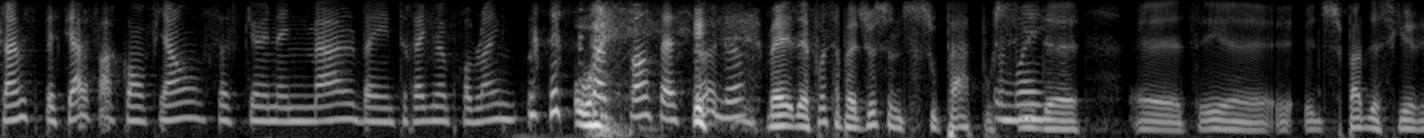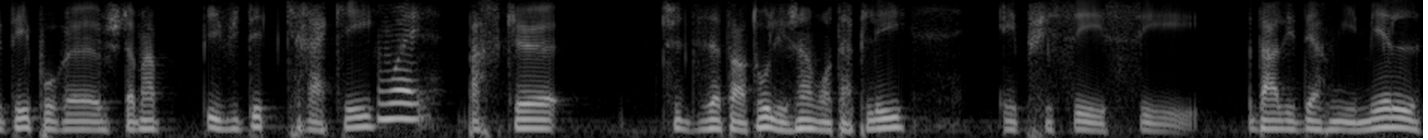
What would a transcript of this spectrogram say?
quand même spécial faire confiance à ce que un animal, ben, tu règles un problème. Quand tu penses à ça, là. Mais des fois, ça peut être juste une soupape aussi, de, euh, euh, une soupape de sécurité pour euh, justement éviter de craquer. Ouais. Parce que tu disais tantôt, les gens vont t'appeler et puis c'est dans les derniers milles.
